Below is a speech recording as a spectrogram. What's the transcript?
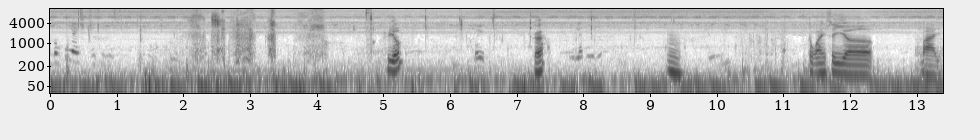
귀여? 그래? 응. Tụi anh xì uh, bài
